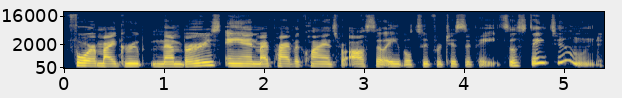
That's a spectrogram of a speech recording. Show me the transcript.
for my group members and my private clients were also able to participate. So stay tuned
